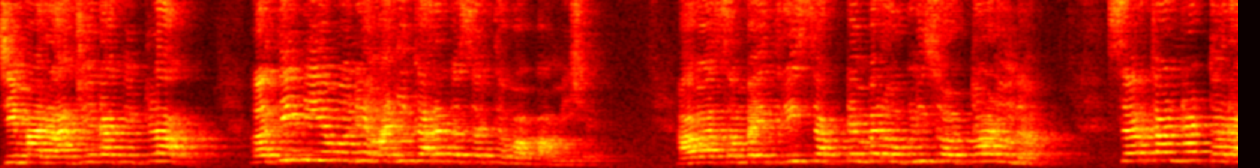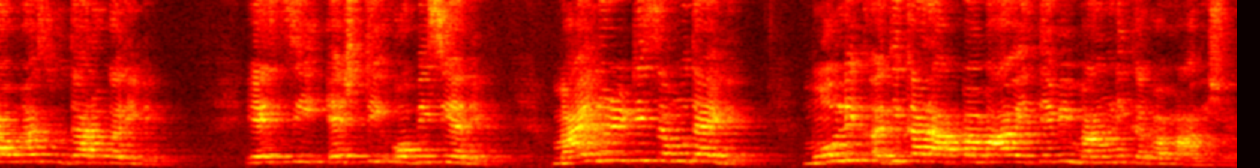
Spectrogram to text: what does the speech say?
જેમાં રાજ્યના કેટલાક અધિનિયમોને હાનિકારક અસર થવા પામી છે. આવા સમયે 30 સપ્ટેમ્બર ઓગણીસો ના સરકારના ઠરાવમાં સુધારો કરીને એસસી, એસટી, ઓબીસી અને માઇનોરિટી સમુદાયને મૌલિક અધિકાર આપવામાં આવે તેવી માંગણી કરવામાં આવી છે.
